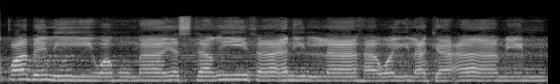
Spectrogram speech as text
قبلي وهما يستغيثان الله ويلك آمن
